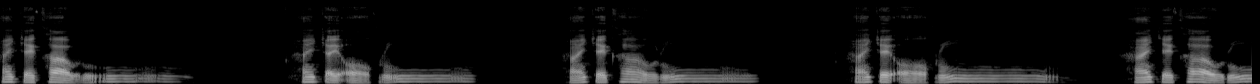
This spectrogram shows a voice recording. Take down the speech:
หายใจเข้ารู้ หายใจออกรู้ หายใจเข้ารู้ หายใจออกรู้ หายใจเข้ารู้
